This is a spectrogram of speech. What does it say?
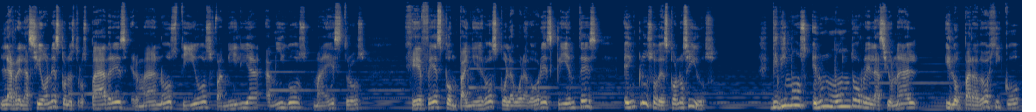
Las relaciones con nuestros padres, hermanos, tíos, familia, amigos, maestros, jefes, compañeros, colaboradores, clientes e incluso desconocidos. Vivimos en un mundo relacional y lo paradójico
